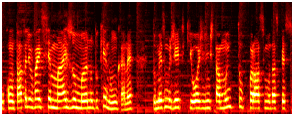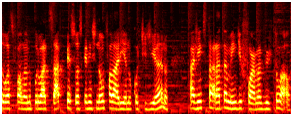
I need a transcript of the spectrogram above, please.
O contato ele vai ser mais humano do que nunca, né? Do mesmo jeito que hoje a gente está muito próximo das pessoas falando por WhatsApp, pessoas que a gente não falaria no cotidiano, a gente estará também de forma virtual.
